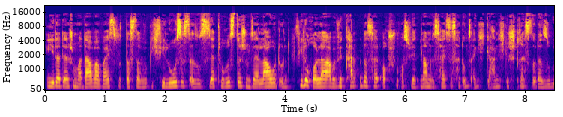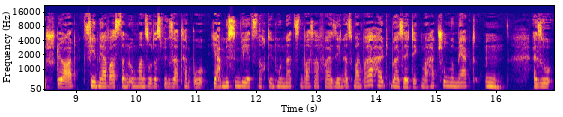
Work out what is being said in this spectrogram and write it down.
jeder, der schon mal da war, weiß, dass da wirklich viel los ist. Also es ist sehr touristisch und sehr laut und viele Roller, aber wir kannten das halt auch schon aus Vietnam. Das heißt, es hat uns eigentlich gar nicht gestresst oder so gestört. Vielmehr war es dann irgendwann so, dass wir gesagt haben, oh, ja, müssen wir jetzt noch den hundertsten Wasserfall sehen? Also man war halt übersättigt. Man hat schon gemerkt, mh, mm, also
